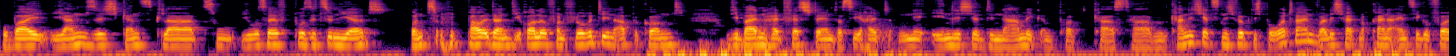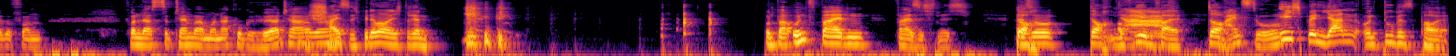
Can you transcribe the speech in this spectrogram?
Wobei Jan sich ganz klar zu Josef positioniert und Paul dann die Rolle von Florentin abbekommt. Und die beiden halt feststellen, dass sie halt eine ähnliche Dynamik im Podcast haben. Kann ich jetzt nicht wirklich beurteilen, weil ich halt noch keine einzige Folge vom, von Last September in Monaco gehört habe. Scheiße, ich bin immer noch nicht drin. Und bei uns beiden weiß ich nicht. Doch. Also, Doch, auf Ja, jeden Fall. Doch. meinst du? Ich bin Jan und du bist Paul.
